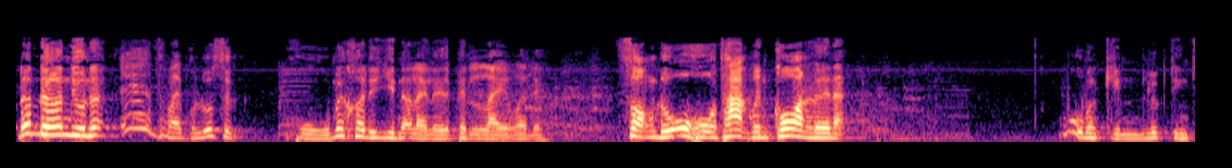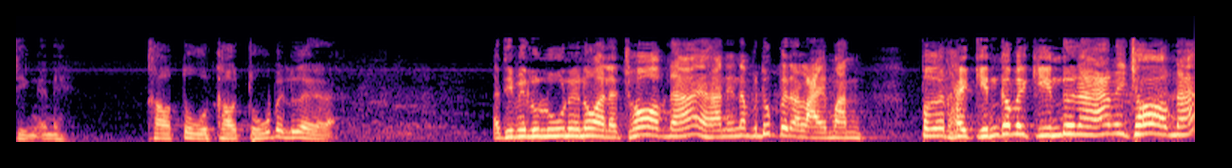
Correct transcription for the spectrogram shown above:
เดินเดินอยู่นะเอ๊ะทำไมผมรู้สึกหูไม่ค่อยได้ยินอะไรเลยเป็นไรวะเนี่ยส่องดูโอ้โหทากเป็นก้อนเลยนะโอ้มันกินลึกจริงๆไอ้นี่ เข่าตูดเข่าจูไปเรื่อยแหละไอ้ที่ไม่รู้ๆน้อยๆนะชอบนะไอ้หานี่นั่นไม่รู้เป็นอะไรมัน เปิดให้กินก็ไม่กินด้วยนะ ไม่ชอบนะ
